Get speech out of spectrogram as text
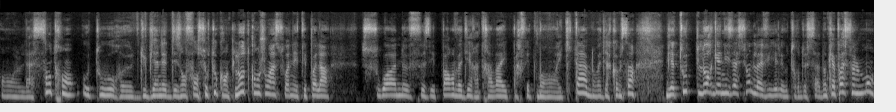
en la centrant autour euh, du bien-être des enfants, surtout quand l'autre conjoint soit n'était pas là, soit ne faisait pas, on va dire, un travail parfaitement équitable, on va dire comme ça. Eh Bien toute l'organisation de la vie, elle est autour de ça. Donc il n'y a pas seulement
